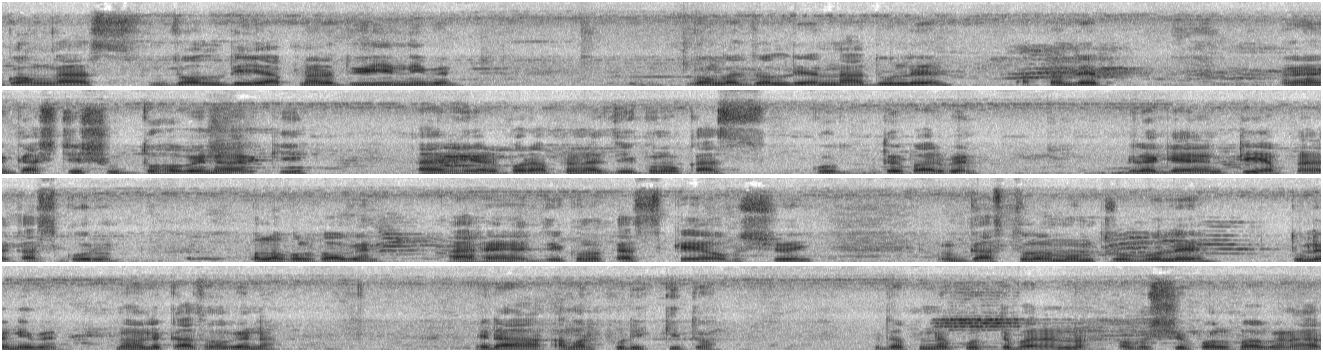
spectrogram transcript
গঙ্গা জল দিয়ে আপনারা ধুয়ে নেবেন। গঙ্গা জল দিয়ে না ধুলে আপনাদের গাছটি শুদ্ধ হবে না আর কি। আর হেয়ার পর আপনারা যে কোনো কাজ করতে পারবেন। এটা গ্যারান্টি আপনারা কাজ করুন, ফলাফল পাবেন। আর হ্যাঁ যে কোনো কাজকে অবশ্যই গাছ তোলার মন্ত্র বলে তুলে নেবেন, নাহলে কাজ হবে না। এটা আমার পরীক্ষিত। যদি আপনারা করতে পারেন, অবশ্যই ফল পাবেন। আর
